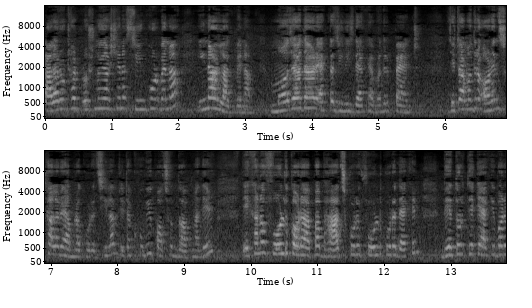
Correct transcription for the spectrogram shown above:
কালার ওঠার প্রশ্নই আসে না স্ট্রিং করবে না ইনার লাগবে না। মজাদার একটা জিনিস দেখে আমাদের প্যান্ট যেটা আমাদের অরেঞ্জ কালারে আমরা করেছিলাম, যেটা খুবই পছন্দ আপনাদের। এখানেও ফোল্ড করা, আপা ভাজ করে ফোল্ড করে দেখেন। ভেতর থেকে একেবারে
